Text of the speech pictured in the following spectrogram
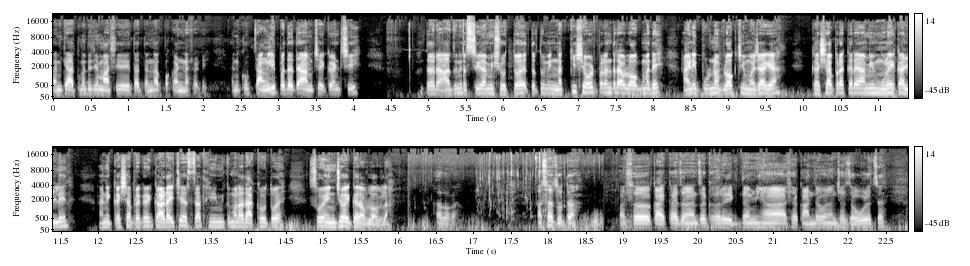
कारण की आतमध्ये जे मासे येतात त्यांना पकडण्यासाठी. आणि खूप चांगली पद्धत आहे आमच्या इकडची. तर अजून स्टील आम्ही शोधतो आहे तर तुम्ही नक्की शेवटपर्यंत या ब्लॉगमध्ये आणि पूर्ण ब्लॉगची मजा घ्या. कशा प्रकारे आम्ही मुळे काढले आणि कशा प्रकारे काढायचे असतात हे मी तुम्हाला दाखवतो आहे सो एन्जॉय करा व्लॉगला हा बघा. असाच होता. असं काय काय जणांचं घर एकदम ह्या अशा कांदळवनांच्या जवळच आहे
